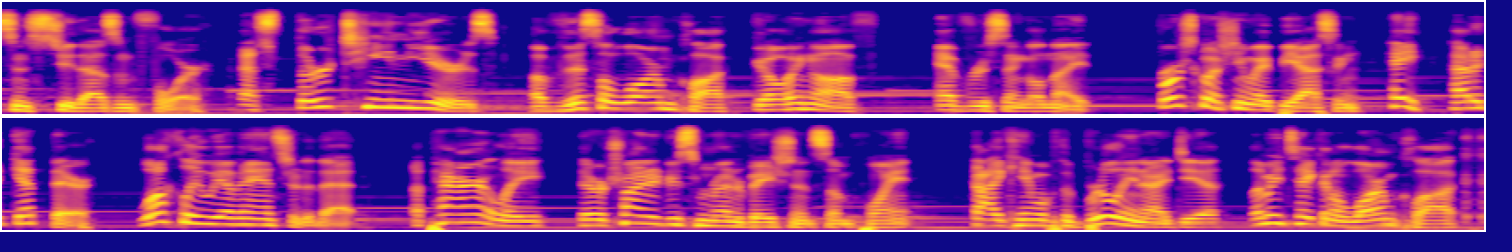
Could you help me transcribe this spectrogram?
since 2004. That's 13 years of this alarm clock going off every single night. First question you might be asking hey, how'd it get there? Luckily, we have an answer to that. Apparently, they were trying to do some renovation at some point. Guy came up with a brilliant idea. Let me take an alarm clock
